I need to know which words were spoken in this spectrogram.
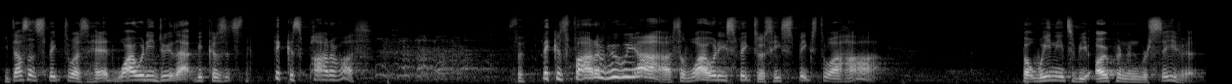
He doesn't speak to us head. Why would he do that? Because it's the thickest part of us. It's the thickest part of who we are. So why would he speak to us? He speaks to our heart. But we need to be open and receive it.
